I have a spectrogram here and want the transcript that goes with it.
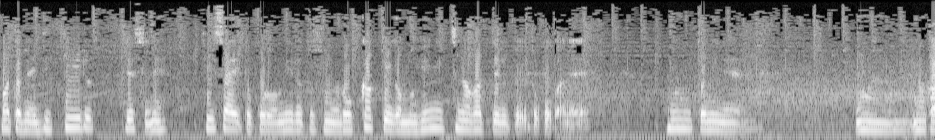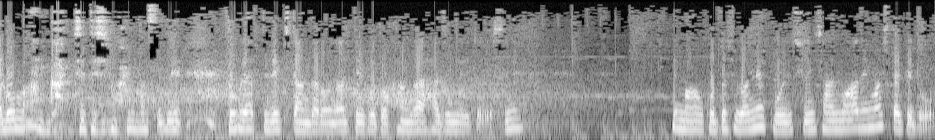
またね、ディティールですね。小さいところを見ると、その六角形が無限に繋がってるというところがね、本当にね、うん、なんかロマン感じてしまいますね。どうやってできたんだろうなっていうことを考え始めるとですね。で、まあ今年はね、こういう震災もありましたけど、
